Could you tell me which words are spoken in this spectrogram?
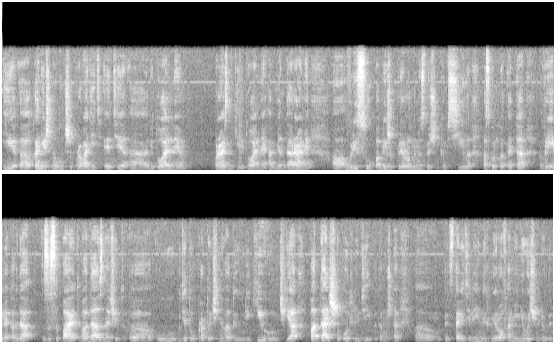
и, э, конечно, лучше проводить эти ритуальные праздники, ритуальный обмен дарами а, в лесу, поближе к природным источникам силы, поскольку это время, когда засыпает вода, значит э, где-то у проточной воды, у реки, у ручья, подальше от людей, потому что э, представители иных миров, они не очень любят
